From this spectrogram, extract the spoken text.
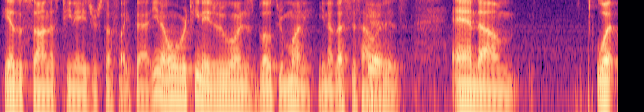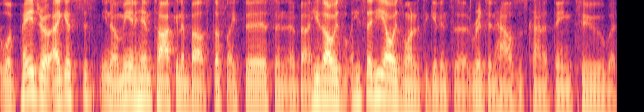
he has a son that's teenager stuff like that. You know, when we're teenagers, we want to just blow through money. You know, that's just how it Yeah. is. And um what what Pedro, I guess, just you know, me and him talking about stuff like this and about he's always he said he always wanted to get into renting houses kind of thing too, but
